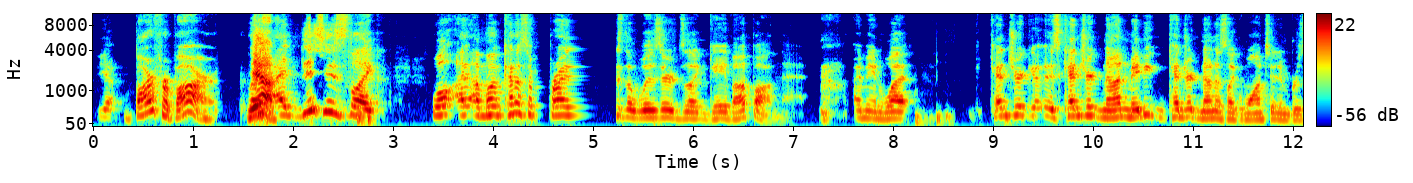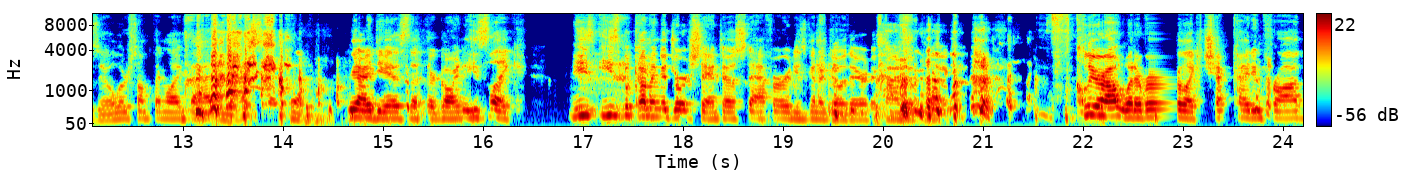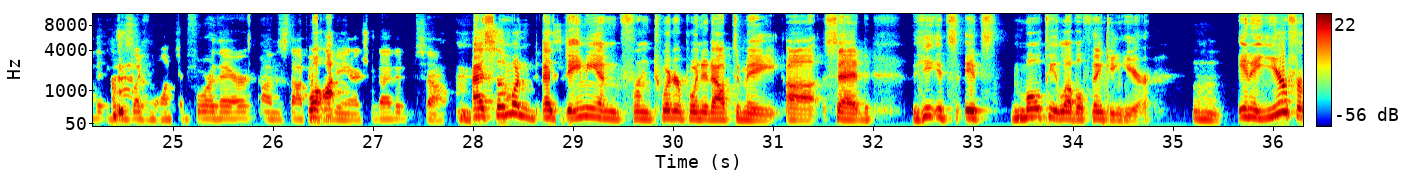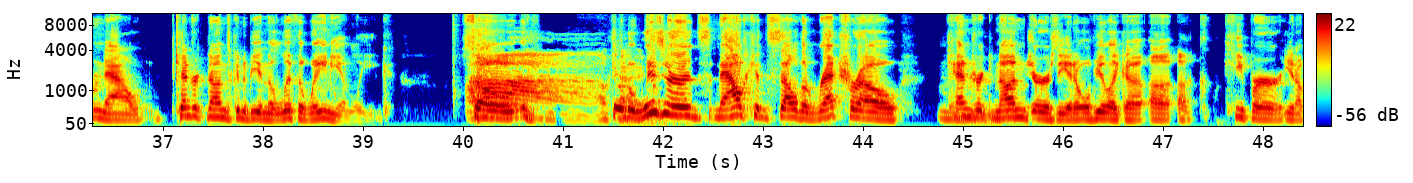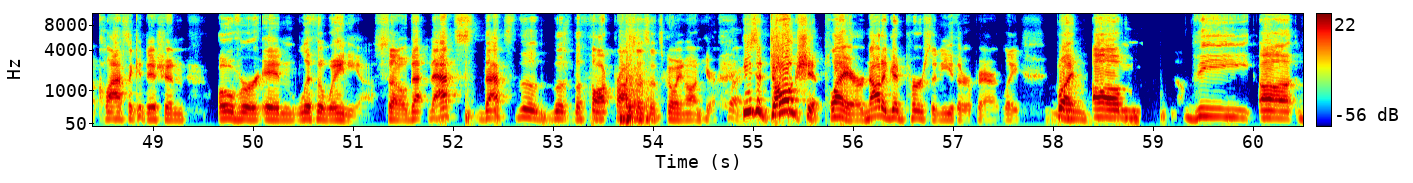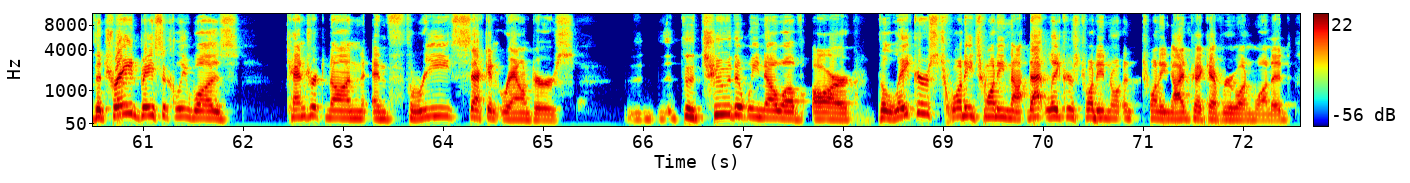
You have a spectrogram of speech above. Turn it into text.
Yeah, bar for bar. Like, Yeah. I, this is like, well, I, I'm kind of surprised the Wizards like gave up on that. I mean, what Kendrick is Kendrick Nunn? Maybe Kendrick Nunn is like wanted in Brazil or something like that. The idea is that they're going to. He's like, he's he's becoming a George Santos staffer, and he's going to go there to kind of like clear out whatever like check kiting fraud that he's like wanted for there um, to stop him Well, being extradited. So as someone as Damien from Twitter pointed out to me, uh, said he it's it's multi-level thinking here. Mhm. In a year from now, Kendrick Nunn's going to be in the Lithuanian league. So, Ah, so the. Wizards now can sell the retro Kendrick Mm. Nunn jersey, and it will be like a, a, a keeper, you know, classic edition over in Lithuania. So that that's that's the, the the thought process that's going on here. Right. He's a dog shit player, not a good person either, apparently. But Mhm. um, the uh the trade basically was Kendrick Nunn and three second rounders the two that we know of are the Lakers 2029 that Lakers 2029 pick everyone wanted.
